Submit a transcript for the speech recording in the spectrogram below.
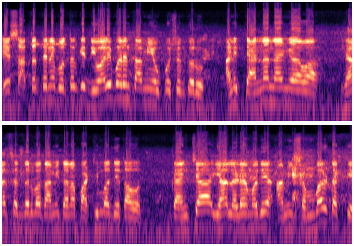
हे सातत्याने बोलतात की दिवाळीपर्यंत आम्ही हे उपोषण करू आणि त्यांना न्याय मिळावा. ह्या संदर्भात आम्ही त्यांना पाठिंबा देत आहोत. त्यांच्या या लढ्यामध्ये आम्ही शंभर टक्के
